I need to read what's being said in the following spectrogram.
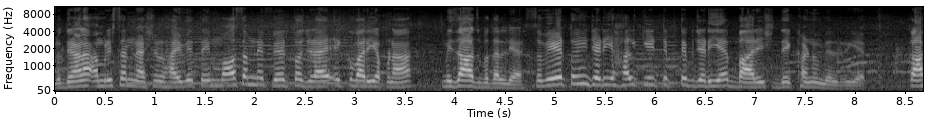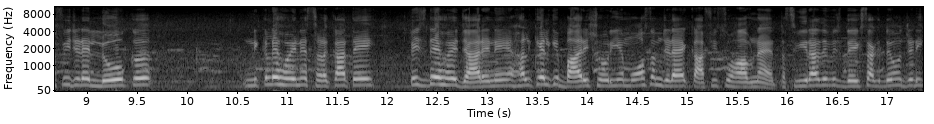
ਲੁਧਿਆਣਾ ਅੰਮ੍ਰਿਤਸਰ ਨੈਸ਼ਨਲ ਹਾਈਵੇ ਤੇ। ਮੌਸਮ ਨੇ ਫਿਰ ਤੋਂ ਜਿਹੜਾ ਹੈ ਇੱਕ ਵਾਰੀ ਆਪਣਾ ਮਿਜ਼ਾਜ ਬਦਲ ਲਿਆ ਸਵੇਰ ਤੋਂ ਹੀ ਜਿਹੜੀ ਹਲਕੀ ਟਿਪ ਟਿਪ ਜਿਹੜੀ ਹੈ ਬਾਰਿਸ਼ ਦੇਖਣ ਨੂੰ ਮਿਲ ਰਹੀ ਹੈ। ਕਾਫੀ ਜਿਹੜੇ ਲੋਕ ਨਿਕਲੇ ਹੋਏ ਨੇ ਸੜਕਾਂ ਤੇ ਭਿੱਜਦੇ ਹੋਏ ਜਾ ਰਹੇ ਨੇ ਹਲਕੀ ਹਲਕੀ ਬਾਰਿਸ਼ ਹੋ ਰਹੀ ਹੈ, ਮੌਸਮ ਜਿਹੜਾ ਹੈ ਕਾਫੀ ਸੁਹਾਵਣਾ ਹੈ। ਤਸਵੀਰਾਂ ਦੇ ਵਿੱਚ ਦੇਖ ਸਕਦੇ ਹੋ, ਜਿਹੜੀ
